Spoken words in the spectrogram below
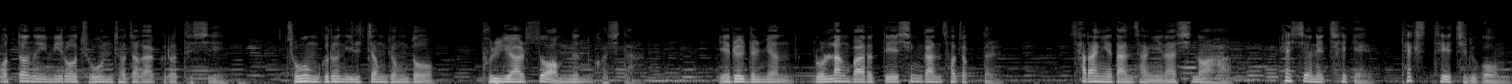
어떤 의미로 좋은 저자가 그렇듯이 좋은 글은 일정 정도 분류할 수 없는 것이다. 예를 들면 롤랑 바르트의 신간 서적들, 사랑의 단상이나 신화학, 패션의 체계, 텍스트의 즐거움,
